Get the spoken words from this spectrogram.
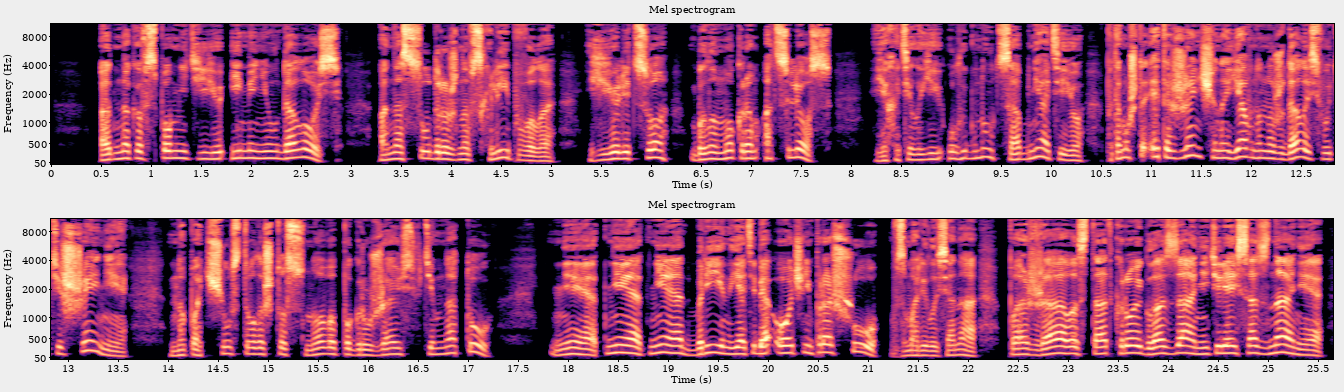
Однако вспомнить ее имя не удалось. Она судорожно всхлипывала, ее лицо было мокрым от слез. Я хотела ей улыбнуться, обнять ее, потому что эта женщина явно нуждалась в утешении, но почувствовала, что снова погружаюсь в темноту. «Нет, нет, нет, Брин, я тебя очень прошу!» — взмолилась она. «Пожалуйста, открой глаза, не теряй сознание!»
